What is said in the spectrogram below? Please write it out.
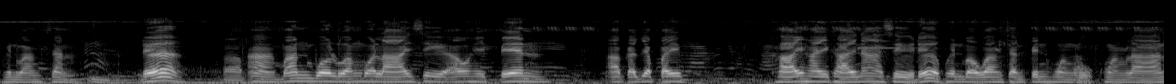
เพิ่นวางสั่นอืมเด้อครับอ่าบ้านบัวหลวงบัวหลายซื้อเอาให้เป็นอ่าก็จะไปขายให้ขายหน้าซื้อเด้อเพิ่นบอกวางสั่นเป็นห่วงลูกห่วงหลาน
